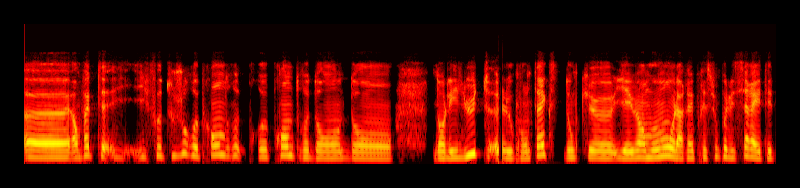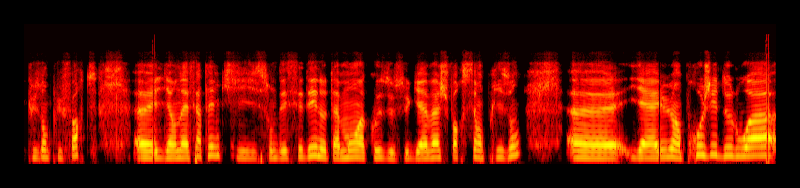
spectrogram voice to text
En fait, il faut toujours reprendre, reprendre dans, dans, dans les luttes le contexte. Donc, il y a eu un moment où la répression policière a été de plus en plus forte. Il y en a certaines qui sont décédées, notamment à cause de ce gavage forcé en prison. il y a eu un projet de loi,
